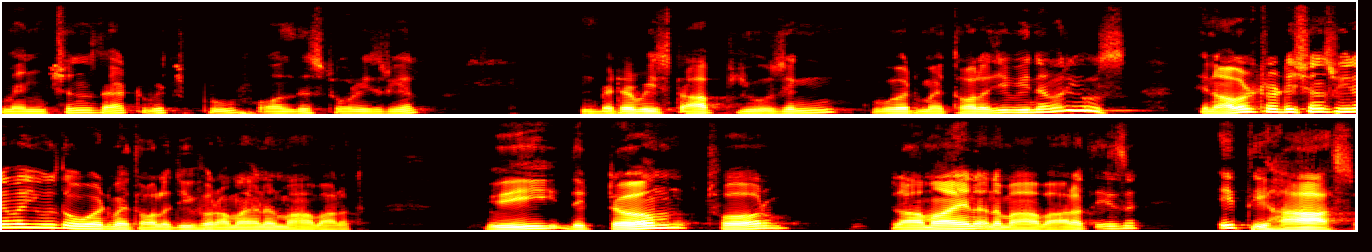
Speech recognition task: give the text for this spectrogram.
mentions that which proof all this story is real. Better we stop using word mythology. We never use in our traditions. We never use the word mythology for Ramayana and Mahabharata. We the term for Ramayana and Mahabharata is itihas,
